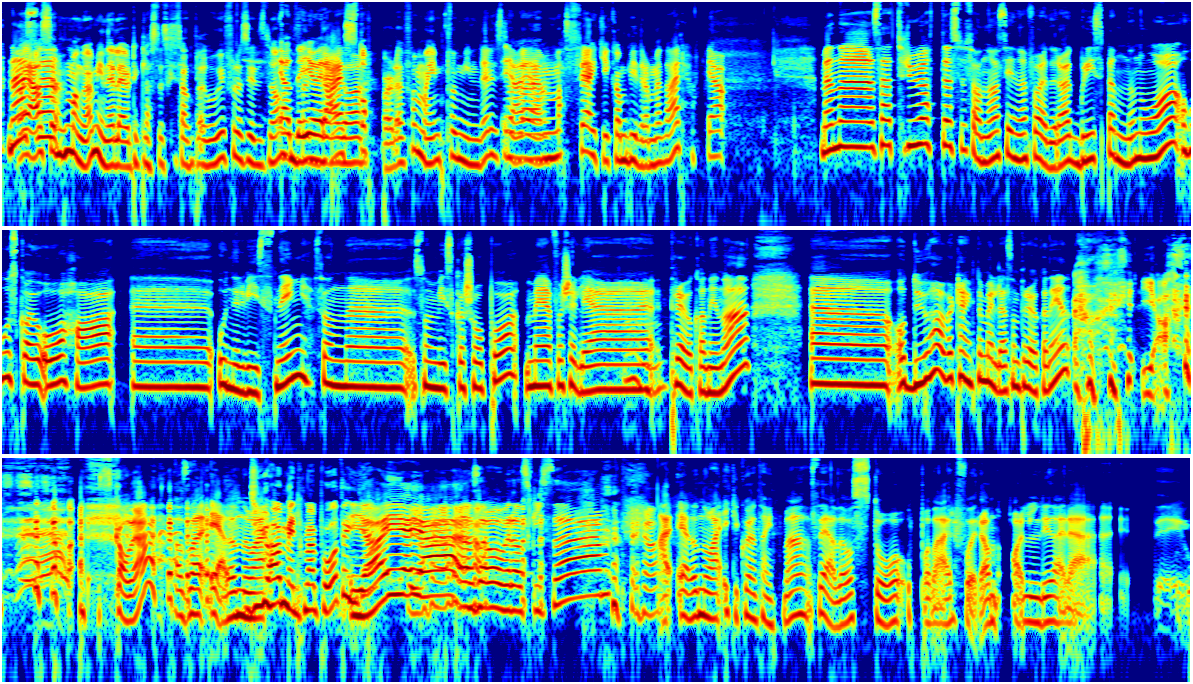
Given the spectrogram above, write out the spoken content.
Nei, og jeg har sendt mange av mine elever til klassiske sangpedagoger, for å si det sånn. Ja, det for der stopper det for, meg, for min del. Så det er masse jeg ikke kan bidra med der. Ja. Men eh, Så jeg tror at eh, Susanna sine foredrag blir spennende nå òg. Hun skal jo òg ha eh, undervisning sånn, eh, som vi skal se på, med forskjellige Mm. prøvekaniner. Eh, og du har vel tenkt å melde deg som prøvekanin? ja. Skal jeg? Altså, er det noe Du har meldt meg på, tenker Ja, jeg. ja, ja! Altså, overraskelse. Ja. Nei, er det noe jeg ikke kunne tenkt meg, så er det å stå oppå der foran alle de der eh,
